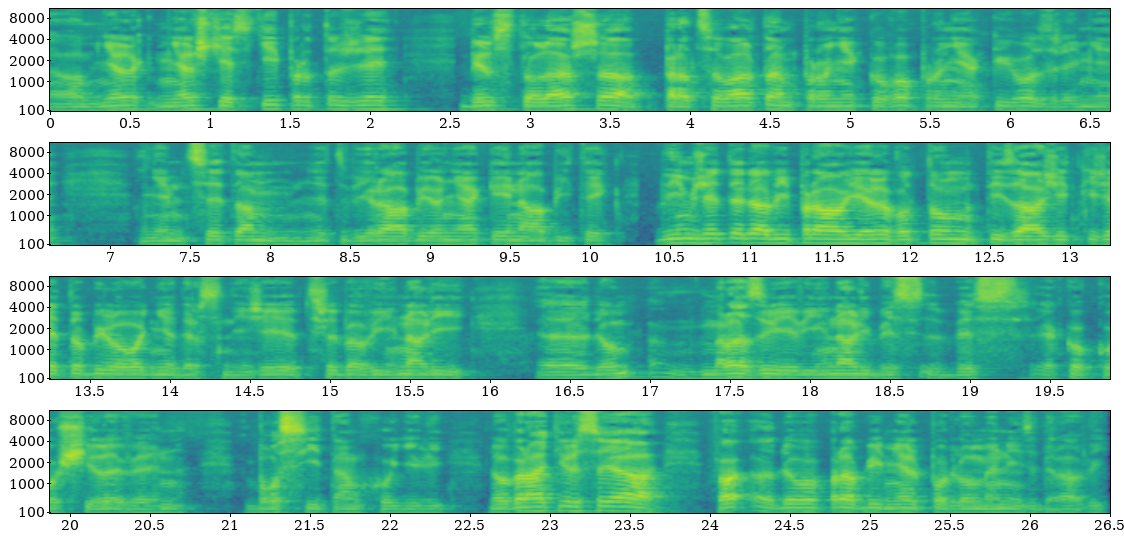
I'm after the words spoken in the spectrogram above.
No, měl, měl štěstí, protože byl stolař a pracoval tam pro někoho, pro nějakého zřejmě Němce, tam vyráběl nějaký nábytek. Vím, že teda vyprávěl o tom ty zážitky, že to bylo hodně drsný, že třeba vyhnali eh, do mrazu je vyhnali bez, bez jako košile ven, bosí tam chodili. No vrátil se a doopravdy měl podlomený zdraví.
